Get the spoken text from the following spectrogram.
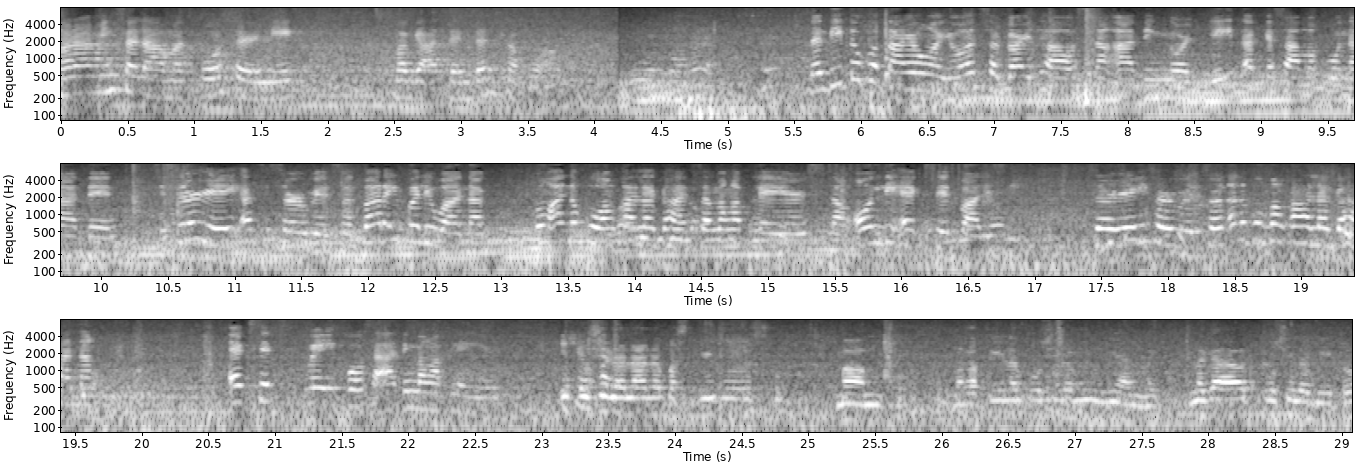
Maraming salamat po, Sir Nick. Mag-attendance na po ako. Nandito po tayo ngayon sa guardhouse ng ating North Gate at kasama po natin si Sir Ray at si Sir Wilson para ipaliwanag kung ano po ang kalagahan sa mga players ng only exit policy. Sir Ray, Sir Wilson, ano po bang kahalagahan ng exit way po sa ating mga players? Kung sila lalabas dito, ma'am, Nakapila po sila yan. Nag- Nag-out po sila dito.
